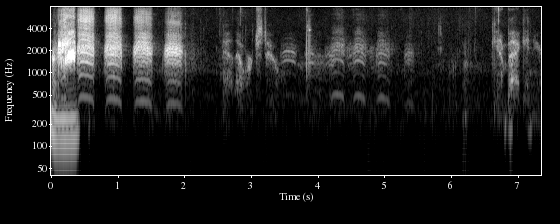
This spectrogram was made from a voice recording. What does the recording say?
Yeah, that works too. Get him back in here.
